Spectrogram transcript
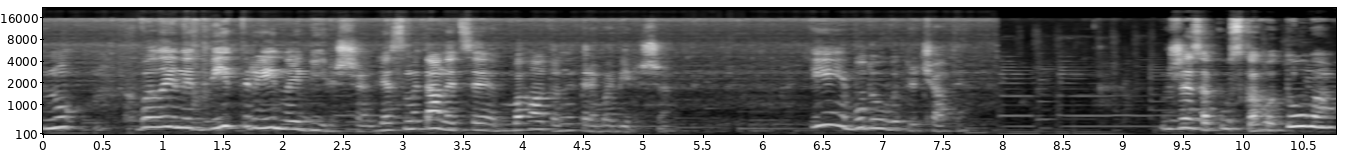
Ну, хвилини 2-3 не більше. Для сметани це багато, не треба більше. І буду виключати. Вже закуска готова.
